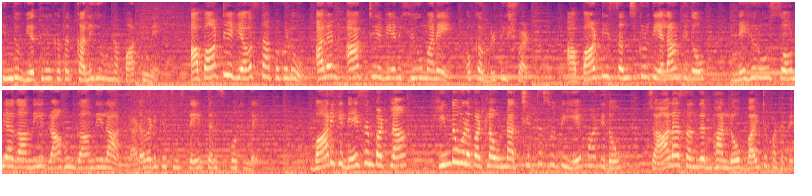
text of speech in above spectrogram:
హిందూ వ్యతిరేకత కలిగి ఉన్న పార్టీనే. ఆ పార్టీ వ్యవస్థాపకుడు అలన్ ఆక్టేవియన్ హ్యూమ్ అనే ఒక బ్రిటిష్ వాడు ఆ పార్టీ సంస్కృతి ఎలాంటిదో నెహ్రూ సోనియా గాంధీ రాహుల్ గాంధీల నడవడిక చూస్తే తెలిసిపోతుంది. వారికి దేశం పట్ల హిందువుల పట్ల ఉన్న చిత్తశుద్ధి ఏ పాటిదో చాలా సందర్భాల్లో బయటపడ్డది.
